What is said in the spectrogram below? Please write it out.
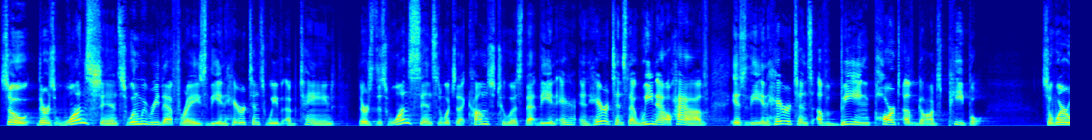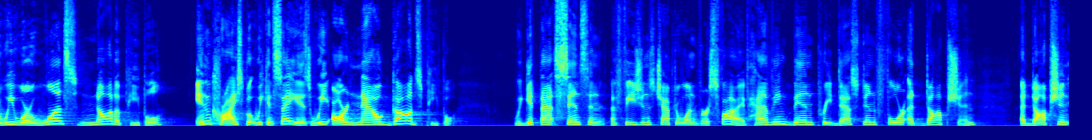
So there's one sense when we read that phrase, the inheritance we've obtained, there's this one sense in which that comes to us that the inheritance that we now have is the inheritance of being part of God's people. So, where we were once not a people in Christ, what we can say is we are now God's people. We get that sense in Ephesians chapter 1 verse 5, having been predestined for adoption, adoption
